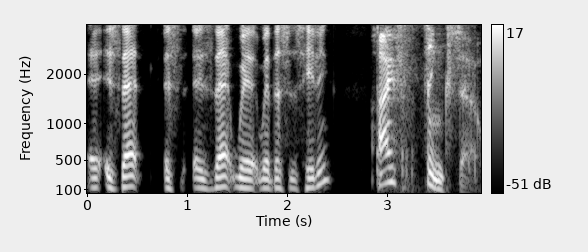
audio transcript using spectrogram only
Is that is is that where, where this is heading? I think so.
